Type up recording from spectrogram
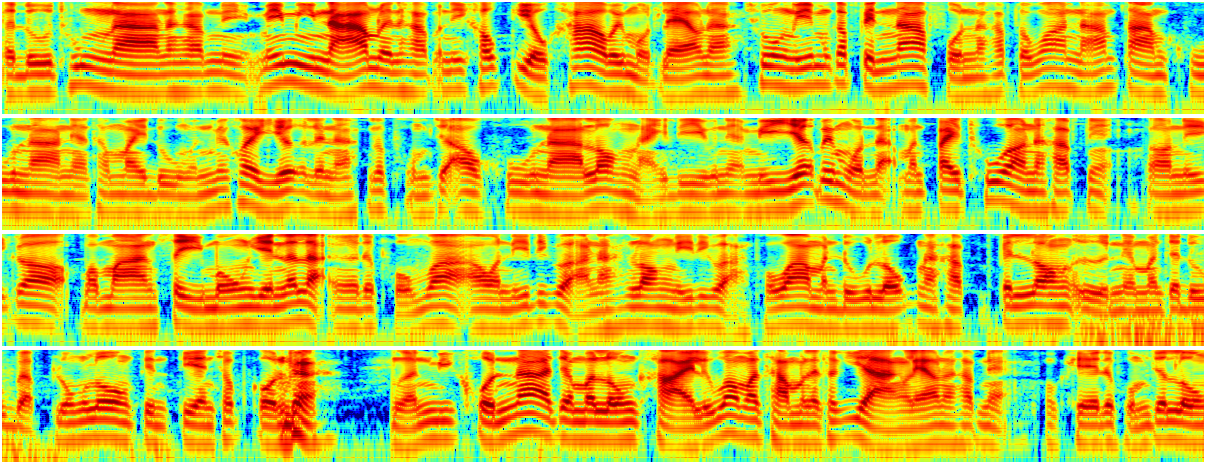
แต่ดูทุ่งนานะครับนี่ไม่มีน้ำเลยนะครับ อันนี้เขาเกี่ยวข้าวไปหมดแล้วนะ ช่วงนี้มันก็เป็นหน้าฝนนะครับ แต่ว่าน้ำตามคูนาเนี่ยทำไมดูมันไม่ค่อยเยอะเลยนะ แล้วผมจะเอาคูนาล่องไหนดีเนี่ยมีเยอะไปหมดอะมันไปทั่วนะครับเนี่ยตอนนี้ก็ประมาณ4ี่โมงเย็นแล้วแหละเออแต่ผมว่าเอาอันนี้ดีกว่านะล่องนี้ดีกว่า เพราะว่ามันดูรกนะครับเป็นล่องอื่นเนี่ยมันจะดูแบบโล่งๆเตียนๆชอบกลนะเหมือนมีคนน่าจะมาลงขายหรือว่ามาทำอะไรสักอย่างแล้วนะครับเนี่ยโอเคเดี๋ยวผมจะลง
